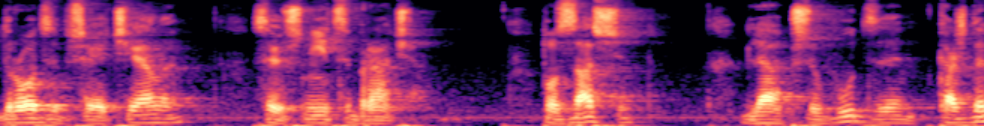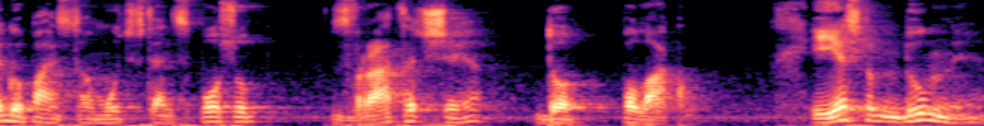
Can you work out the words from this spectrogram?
drodzy przyjaciele, sojusznicy, bracia. To zaszczyt dla przywódcy każdego państwa móc w ten sposób zwracać się do Polaków. I jestem dumny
